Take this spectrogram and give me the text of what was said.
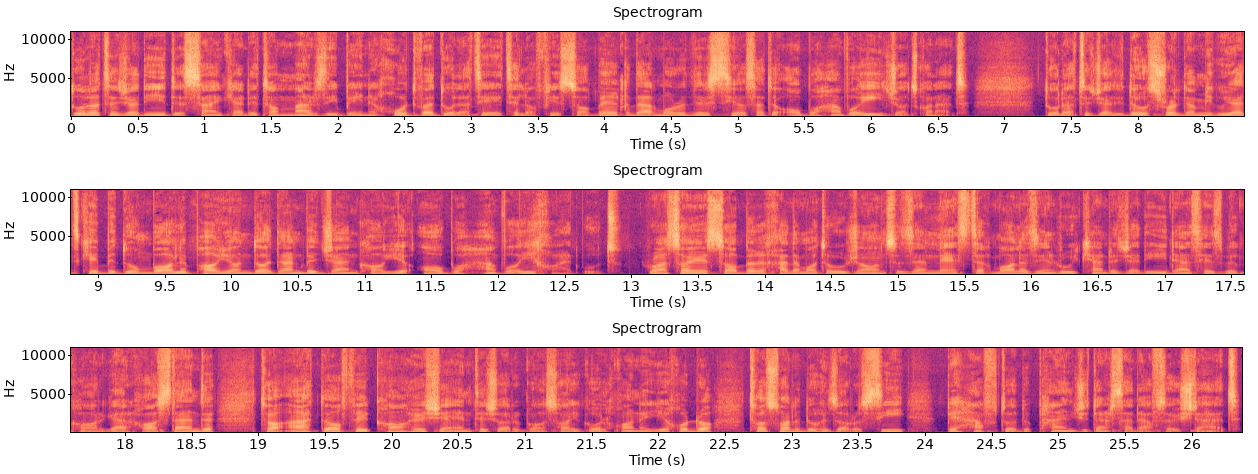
دولت جدید سعی کرده تا مرزی بین خود و دولت ائتلافی سابق در مورد سیاست آب و هوایی ایجاد کند. دولت جدید استرالیا می‌گوید که به دنبال پایان دادن به جنگ های آب و هوایی خواهد بود. رؤسای سابق خدمات اورژانس ضمن استقبال از این رویکرد جدید از حزب کارگر خواستند تا اهداف کاهش انتشار گازهای گلخانه‌ای خود را تا سال 2030 به 75 درصد افزایش دهد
